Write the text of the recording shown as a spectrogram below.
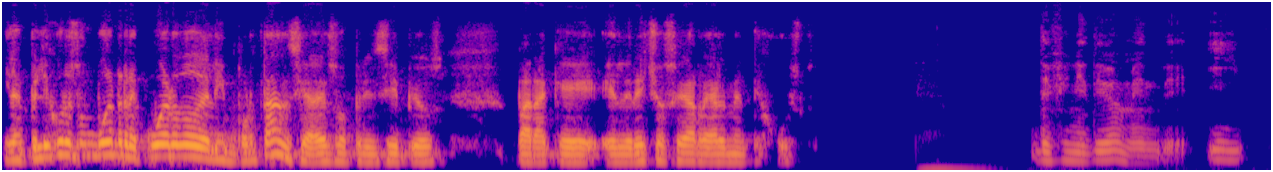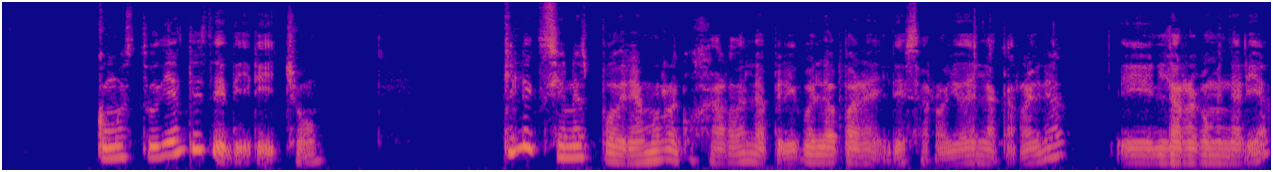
Y la película es un buen recuerdo de la importancia de esos principios para que el derecho sea realmente justo. Definitivamente. Y como estudiantes de derecho, ¿Qué lecciones podríamos recoger de la película para el desarrollo de la carrera? Eh, ¿La recomendaría?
